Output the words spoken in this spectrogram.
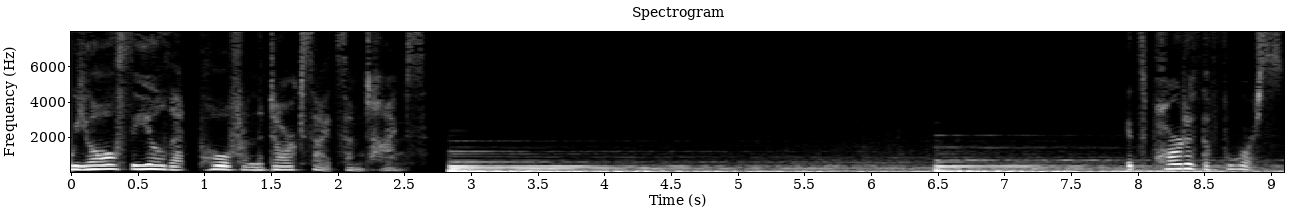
We all feel that pull from the dark side sometimes. It's part of the Force.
